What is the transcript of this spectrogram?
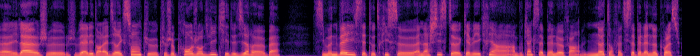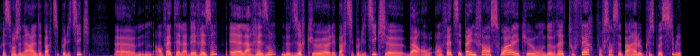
et là, je, vais aller dans la direction que, je prends aujourd'hui, qui est de dire, euh, bah, Simone Veil, cette autrice anarchiste qui avait écrit un, bouquin qui s'appelle, enfin, une note, en fait, qui s'appelle La note pour la suppression générale des partis politiques. Euh, en fait, elle avait raison, et elle a raison de dire que euh, les partis politiques, euh, bah, en, fait, c'est pas une fin en soi et qu'on devrait tout faire pour s'en séparer le plus possible.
